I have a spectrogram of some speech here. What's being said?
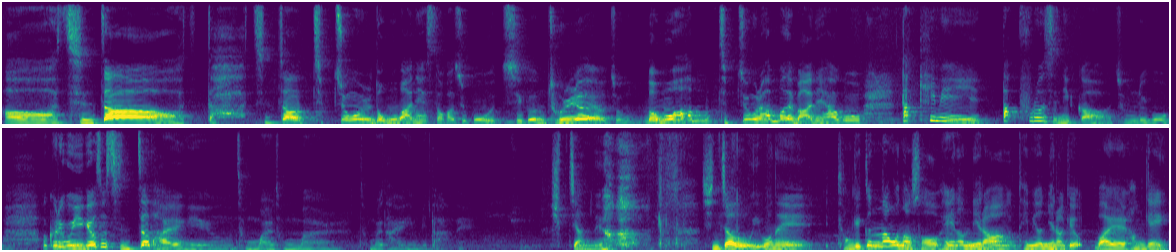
아 진짜 아, 진짜 집중을 너무 많이 했어가지고 지금 졸려요 좀 너무 한, 집중을 한 번에 많이 하고 딱 힘이 딱 풀어지니까 졸리고 아, 그리고 이겨서 진짜 다행이에요 정말 정말 정말 다행입니다 네. 쉽지 않네요. 진짜로 이번에 경기 끝나고 나서 혜인 언니랑 태미 언니랑 이렇게 말한 게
